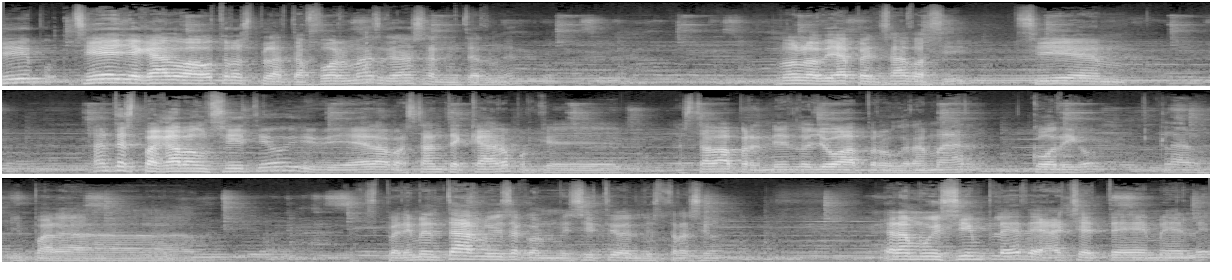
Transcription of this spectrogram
sí, pu- sí he llegado a otras plataformas gracias al internet. No lo había pensado así. Sí, em, antes pagaba un sitio y era bastante caro porque estaba aprendiendo yo a programar código Claro. y para experimentar lo hice con mi sitio de ilustración. Era muy simple de HTML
